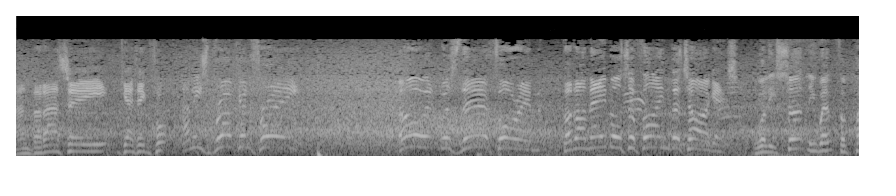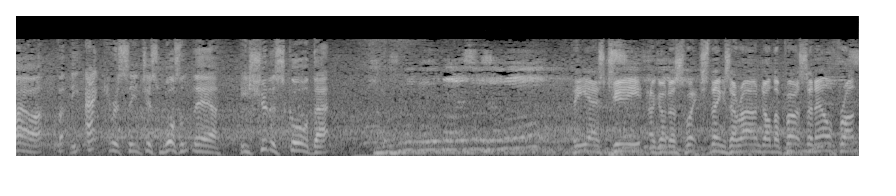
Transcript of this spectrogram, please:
And Verratti getting for... And he's broken free. Oh, it was there for him, but unable to find the target. Well, he certainly went for power, but the accuracy just wasn't there. He should have scored that. PSG are going to switch things around on the personnel front.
